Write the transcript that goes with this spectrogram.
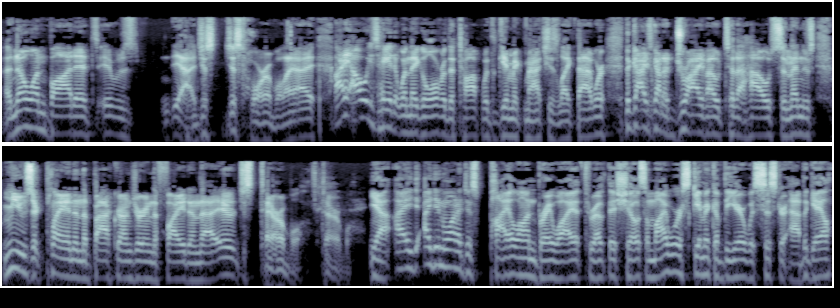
Uh, no one bought it. It was. Yeah, just just horrible. I, I I always hate it when they go over the top with gimmick matches like that, where the guy's got to drive out to the house and then there's music playing in the background during the fight, and that it was just terrible, terrible. Yeah, I I didn't want to just pile on Bray Wyatt throughout this show. So my worst gimmick of the year was Sister Abigail,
